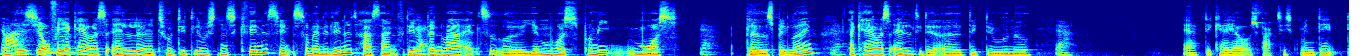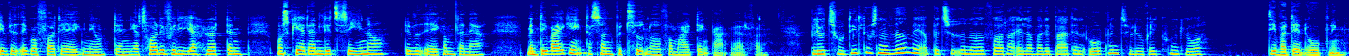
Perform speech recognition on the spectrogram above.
Jamen det er sjovt, for jeg kan også alle uh, Tove Ditlevsens kvindesind, som Anne Linnet har sang, for den, ja. den var altid uh, hjemme hos, på min mors ja. pladespiller. Ikke? Ja. Der kan jeg også alle de der uh, digte udenad. Ja. Ja, det kan jeg også faktisk, men det, det ved jeg ikke, hvorfor det jeg ikke nævnte den. Jeg tror, det er, fordi jeg hørte den, måske er den lidt senere, det ved jeg ikke, om den er. Men det var ikke en, der sådan betød noget for mig dengang i hvert fald. Blev Tove Ditlevsen ved med at betyde noget for dig, eller var det bare den åbning til lyrik, hun gjorde? Det var den åbning.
